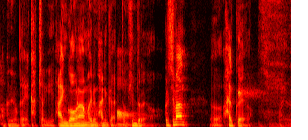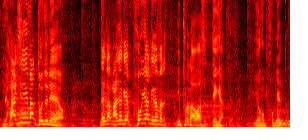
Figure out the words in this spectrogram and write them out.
아 그래요? 네, 갑자기 아인거나 뭐 이런 거 하니까 좀 어. 힘들어요. 그렇지만 어, 할 거예요. 마지막 도전이에요. 내가 만약에 포기하게 되면 2% 나와서 얘기할게요. 영어 포기했다고.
